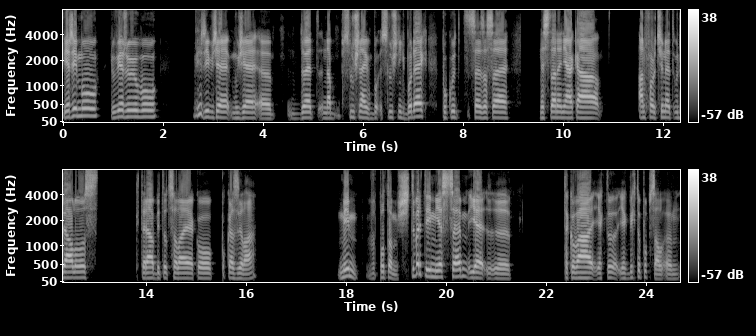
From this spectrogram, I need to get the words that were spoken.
Věřím mu, důvěřuju mu, věřím, že může uh, dojet na slušných, slušných bodech, pokud se zase nestane nějaká unfortunate událost, která by to celé jako pokazila. Mým potom čtvrtým jezdcem je uh, taková, jak, to, jak bych to popsal, um,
